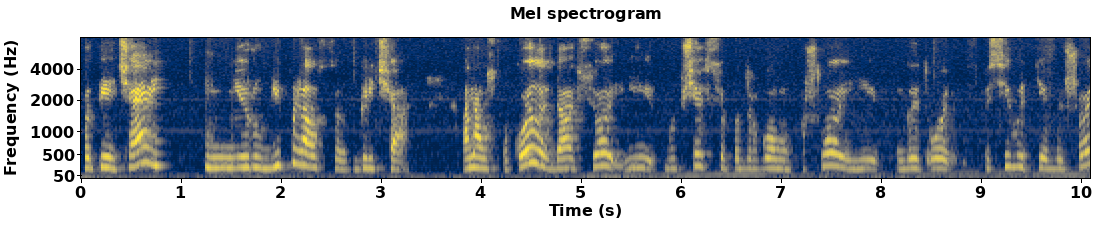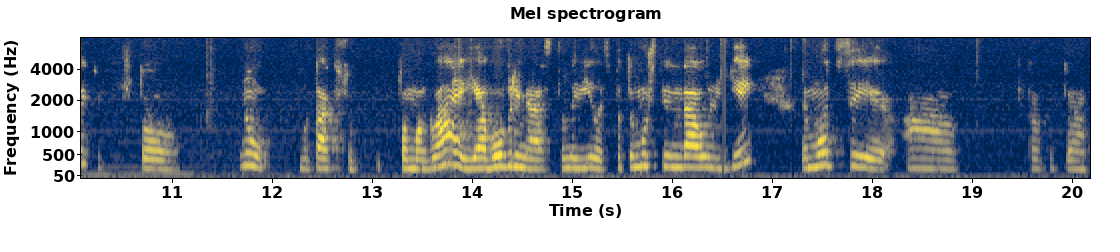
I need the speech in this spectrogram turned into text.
попей чай, не руби, пожалуйста, в горяча она успокоилась, да, все, и вообще все по-другому пошло, и говорит, ой, спасибо тебе большое, типа, что, ну, вот так все помогла, и я вовремя остановилась, потому что иногда у людей эмоции, а, как это,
